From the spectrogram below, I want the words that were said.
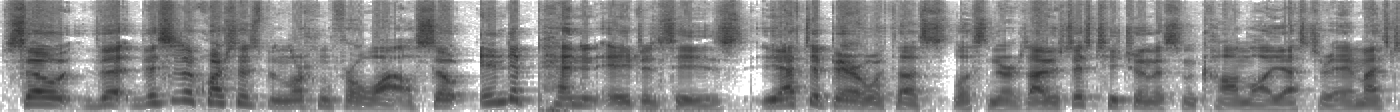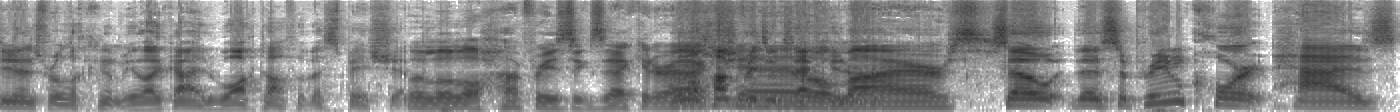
So the, this is a question that's been lurking for a while. So independent agencies, you have to bear with us, listeners. I was just teaching this in common law yesterday, and my students were looking at me like I had walked off of a spaceship. A little Humphreys executor Little action, Humphreys little executor. Myers. So the Supreme Court has,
